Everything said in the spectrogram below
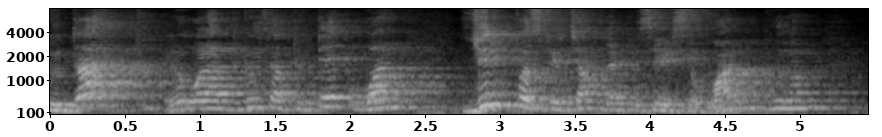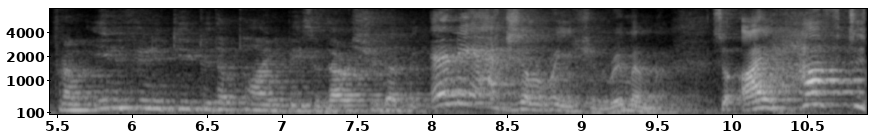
to that, you know, what I have to do is I have to take one unit positive charge, let me say it's 1 coulomb from infinity to the point P. So there should not be any acceleration, remember. So I have to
